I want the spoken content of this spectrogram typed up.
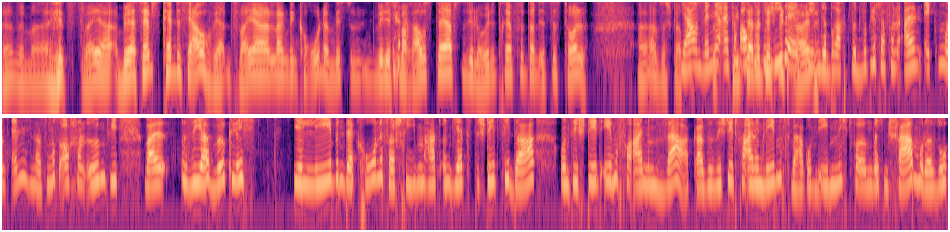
Ja, wenn man jetzt zwei Jahre, aber selbst kennt es ja auch, wir hatten zwei Jahre lang den Corona-Mist und wenn du jetzt mal raus darfst und die Leute treffen, dann ist das toll. Also ich glaube, Ja, das, und wenn dir einfach auch so viel Liebe entgegengebracht wird, wirklich ja von allen Ecken und Enden, das muss auch schon irgendwie, weil sie ja wirklich ihr Leben der Krone verschrieben hat und jetzt steht sie da und sie steht eben vor einem Werk, also sie steht vor einem Lebenswerk und eben nicht vor irgendwelchen Schaben oder so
